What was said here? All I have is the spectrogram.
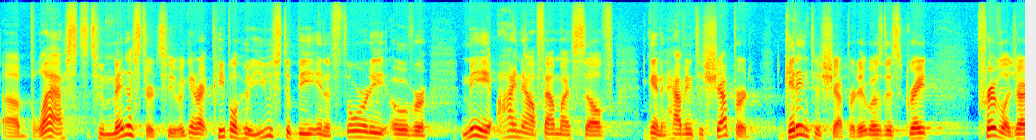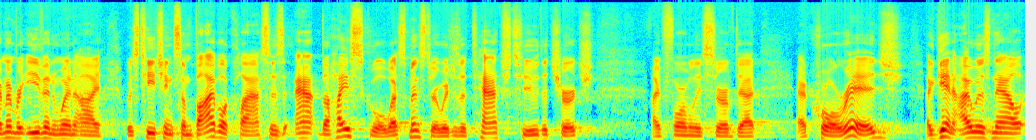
uh, blessed to minister to. Again, right, people who used to be in authority over me, I now found myself, again, having to shepherd, getting to shepherd. It was this great privilege. I remember even when I was teaching some Bible classes at the high school, Westminster, which is attached to the church I formerly served at at Coral Ridge. Again, I was now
